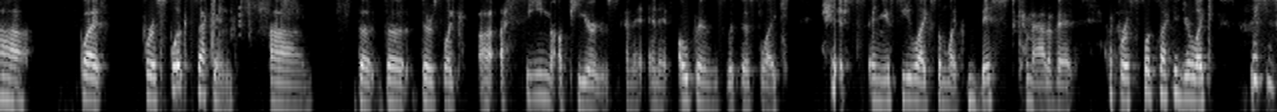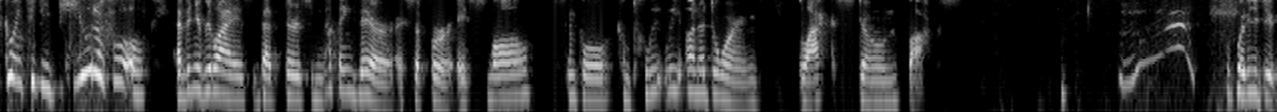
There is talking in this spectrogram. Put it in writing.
Uh, but for a split second um, the the there's like a, a seam appears and it and it opens with this like hiss and you see like some like mist come out of it. And for a split second you're like this is going to be beautiful and then you realize that there's nothing there except for a small simple completely unadorned black stone box what do you do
